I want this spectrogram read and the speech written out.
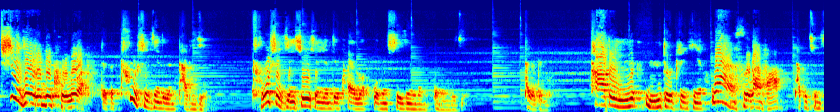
世间人的苦乐，这个处世间的人他理解；处世间修行人的快乐，我们世间人不能理解。他有真理。他对于宇宙之间万事万法，他都清楚，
